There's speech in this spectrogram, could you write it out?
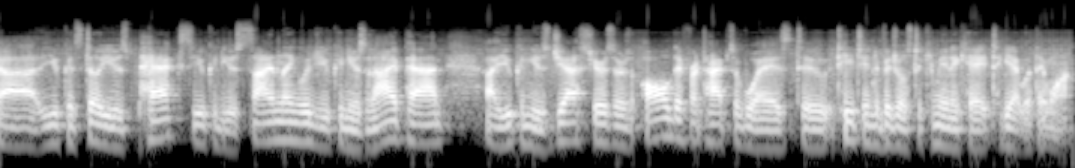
Uh, you could still use PECS. You can use sign language. You can use an iPad. Uh, you can use gestures. There's all different types of ways to teach individuals to communicate to get what they want.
